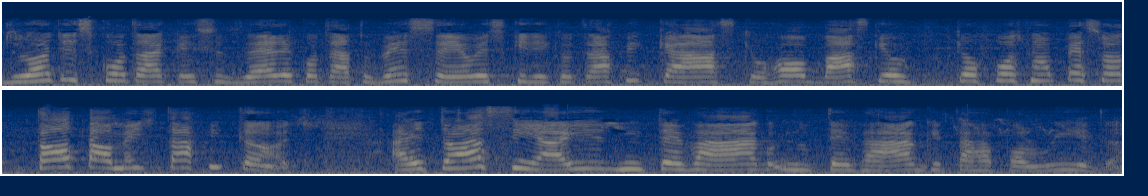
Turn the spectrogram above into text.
Durante esse contrato que eles fizeram, o contrato venceu, eles queriam que eu traficasse, que eu roubasse, que eu, que eu fosse uma pessoa totalmente traficante. Aí então assim, aí não teve água, não teve água que estava poluída.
